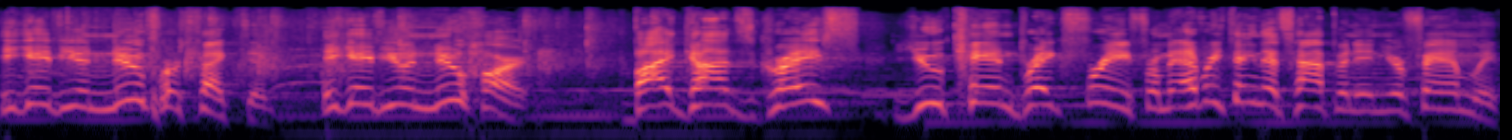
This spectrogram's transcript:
He gave you a new perspective. He gave you a new heart. By God's grace, you can break free from everything that's happened in your family.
